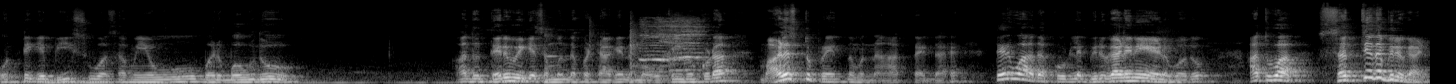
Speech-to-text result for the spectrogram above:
ಒಟ್ಟಿಗೆ ಬೀಸುವ ಸಮಯವೂ ಬರಬಹುದು. ಅದು ತೆರವಿಗೆ ಸಂಬಂಧಪಟ್ಟ ಹಾಗೆ ನಮ್ಮ ವಕೀಲರು ಕೂಡ ಬಹಳಷ್ಟು ಪ್ರಯತ್ನವನ್ನು ಹಾಕ್ತಾ ಇದ್ದಾರೆ. ತೆರವಾದ ಕೂಡಲೇ ಬಿರುಗಾಳಿನೇ ಹೇಳ್ಬೋದು. ಅಥವಾ ಸತ್ಯದ ಬಿರುಗಾಳಿ,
